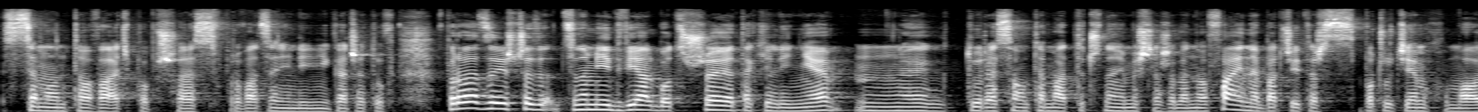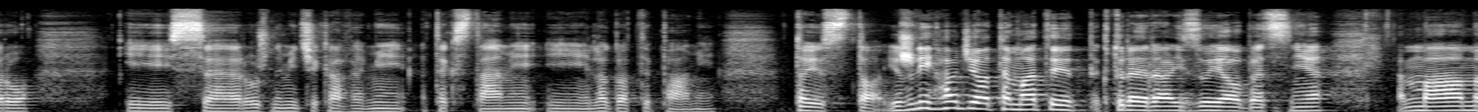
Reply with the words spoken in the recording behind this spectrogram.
scementować poprzez wprowadzenie linii gadżetów. Wprowadzę jeszcze co najmniej dwie albo trzy takie linie, mm, które są tematyczne i myślę, że będą fajne, bardziej też z poczuciem humoru i z różnymi ciekawymi tekstami i logotypami. To jest to. Jeżeli chodzi o tematy, które realizuję obecnie, mam,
